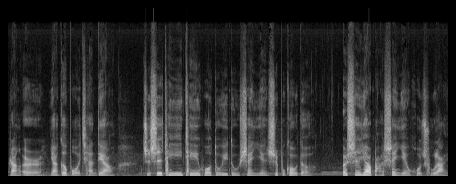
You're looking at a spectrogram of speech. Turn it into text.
然而，雅各伯强调，只是听一听或读一读圣言是不够的，而是要把圣言活出来。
